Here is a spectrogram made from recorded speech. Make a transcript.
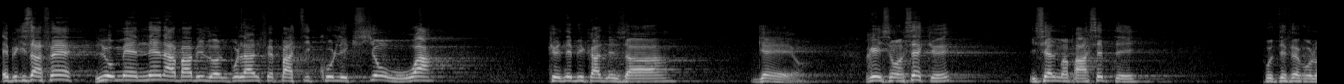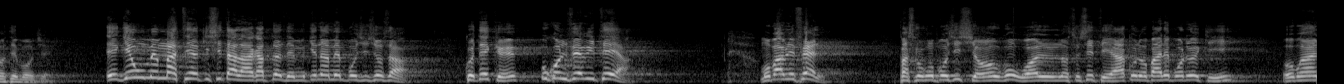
Et puis, qui ça fait? Vous menez à Babylone pour là, faire partie collection roi que Nebuchadnezzar guerre. Raison, c'est que, il seulement pas accepté pour te faire volonté, bon Dieu. Et il y a même matin qui est là, qui est dans la même position. ça. Côté que, ou qu'on vérité. Mon pas le faire. Parce qu'on a une position, ou un rôle dans la société, qu'on n'a pas n'importe qui. On prend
